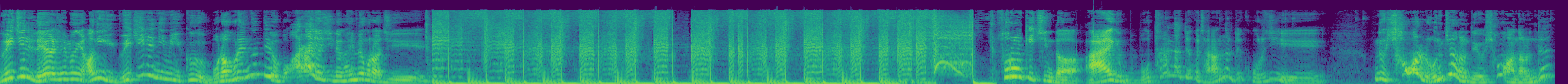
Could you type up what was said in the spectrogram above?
외질 레알 해명이 아니 외질이님이 그 뭐라 그랬는데요? 뭐 알아야지 내가 해명을 하지. 소름 끼친다. 아, 이게 뭐 못하는 날도 있고 잘하는 날도 있고 그러지. 근데 샤워를 언제 하는데요? 샤워 안 하는데?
